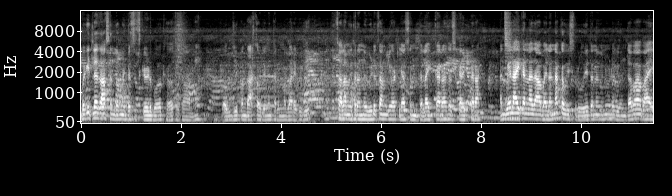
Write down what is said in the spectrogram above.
बघितलंच असेल तर मी स्केट बॉल खेळत होता आम्ही. पबजी पण दाखवले मित्रांनो बऱ्यापैकी. चला मित्रांनो व्हिडिओ चांगली वाटली असेल तर लाईक करा सबस्क्राईब करा. आणि बेल आयकनला दाबायला नका विसरू. येतो नवीन व्हिडिओ घेऊन. दाबा बाय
